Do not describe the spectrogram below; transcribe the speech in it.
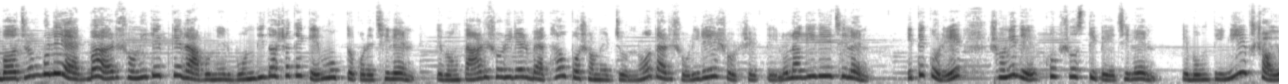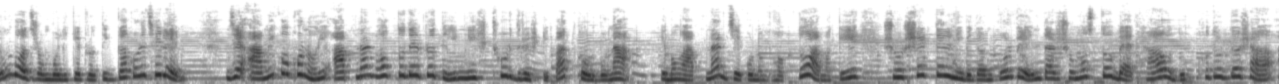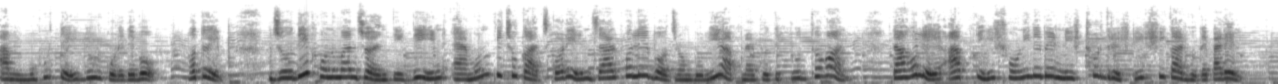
বজরংবলী একবার শনিদেবকে রাবণের বন্দিদশা থেকে মুক্ত করেছিলেন এবং তার শরীরের ব্যথা উপশমের জন্য তার শরীরে সর্ষের তেলও লাগিয়ে দিয়েছিলেন। এতে করে শনিদেব খুব স্বস্তি পেয়েছিলেন এবং তিনি স্বয়ং বজরংবলীকে প্রতিজ্ঞা করেছিলেন যে আমি কখনোই আপনার ভক্তদের প্রতি নিষ্ঠুর দৃষ্টিপাত করব না, এবং আপনার যে কোনো ভক্ত আমাকে সর্ষের তেল নিবেদন করবেন, তার সমস্ত ব্যথা ও দুঃখ দুর্দশা আমি মুহূর্তেই দূর করে দেব। অতএব, যদি হনুমান জয়ন্তীর দিন এমন কিছু কাজ করেন, যার ফলে বজরংবলী আপনার প্রতি ক্রুদ্ধ হন, তাহলে আপনি শনিদেবের নিষ্ঠুর দৃষ্টির শিকার হতে পারেন।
